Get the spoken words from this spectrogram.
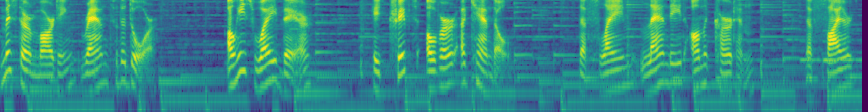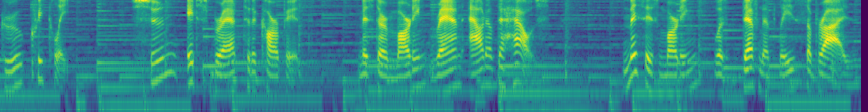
Mr. Martin ran to the door. On his way there, he tripped over a candle. The flame landed on the curtain. The fire grew quickly. Soon it spread to the carpet. Mr. Martin ran out of the house. Mrs. Martin was definitely surprised.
